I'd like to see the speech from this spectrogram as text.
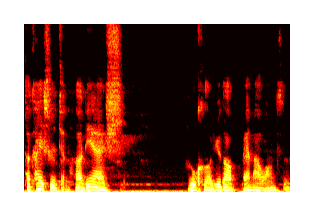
她开始讲她的恋爱史，如何遇到白马王子，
